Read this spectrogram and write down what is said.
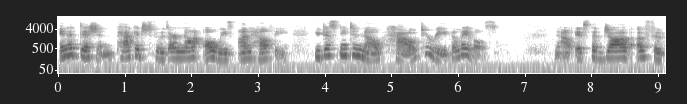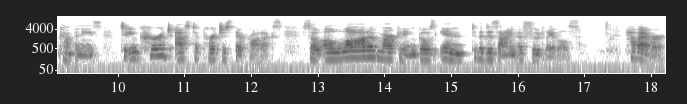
In addition, packaged foods are not always unhealthy. You just need to know how to read the labels. Now, it's the job of food companies to encourage us to purchase their products. So, a lot of marketing goes into the design of food labels. However,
